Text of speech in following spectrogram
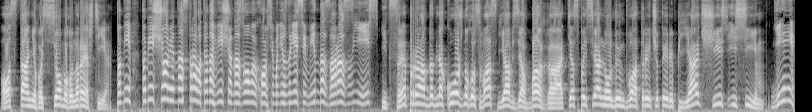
Останнього сьомого нарешті. Тобі, тобі що від нас треба? Ти навіщо назвав хлопці? Мені здається, він нас зараз з'їсть. І це правда для кожного з вас. Я взяв багаття спеціально 1, 2, 3, 4, 5, 6 і 7. Ні, ні,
